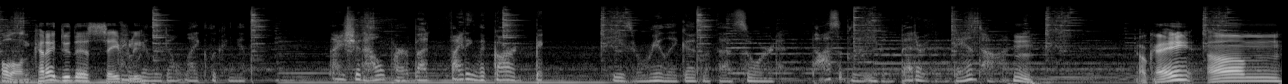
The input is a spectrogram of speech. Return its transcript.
hold on. Can I do this safely? I really don't like looking at. I should help her, but fighting the guard. He's really good with that sword. Possibly even better than Danton. Hmm. Okay. Um.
